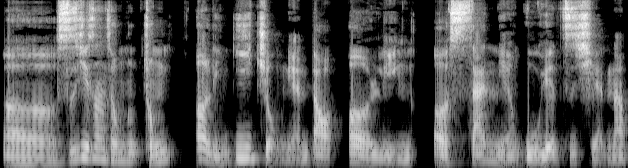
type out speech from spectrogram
呃，实际上从从二零一九年到二零二三年五月之前呢，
